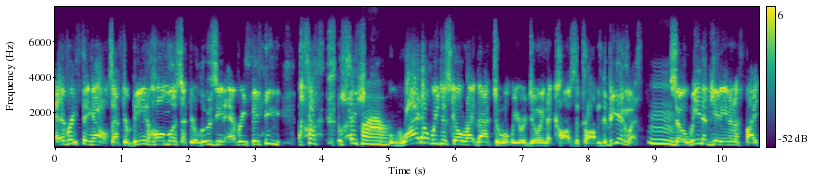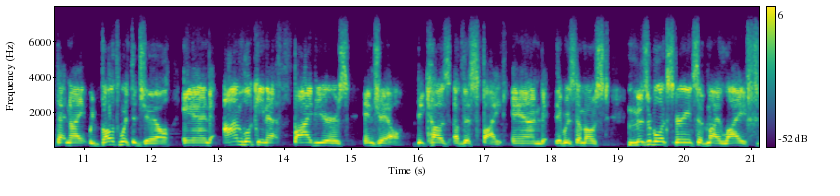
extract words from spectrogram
everything else, after being homeless, after losing everything, like, wow. why don't we just go right back to what we were doing that caused the problem to begin with? Mm. So we end up getting in a fight that night. We both went to jail, and I'm looking at five years in jail because of this fight. And it was the most miserable experience of my life.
